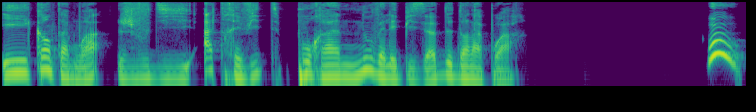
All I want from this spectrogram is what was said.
Et quant à moi, je vous dis à très vite pour un nouvel épisode de Dans la poire. Wouh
